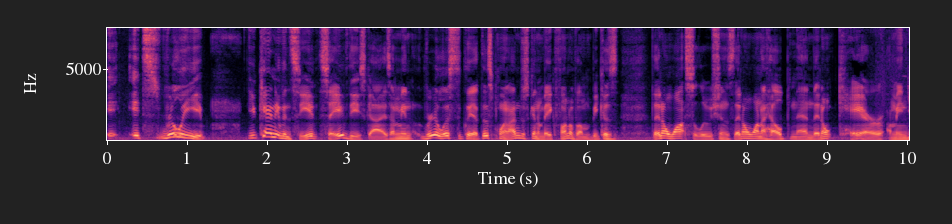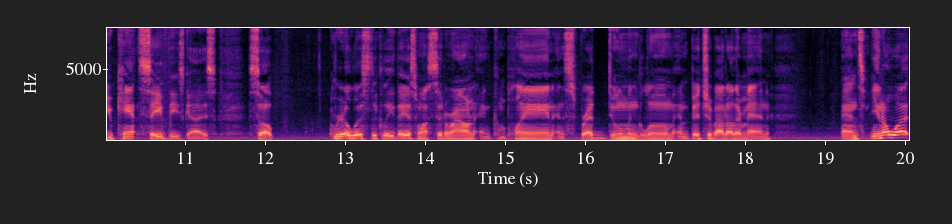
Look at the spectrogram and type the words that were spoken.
it, it's really you can't even save, save these guys. I mean, realistically, at this point, I'm just going to make fun of them because they don't want solutions. They don't want to help men. They don't care. I mean, you can't save these guys. So realistically, they just want to sit around and complain and spread doom and gloom and bitch about other men. And you know what?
